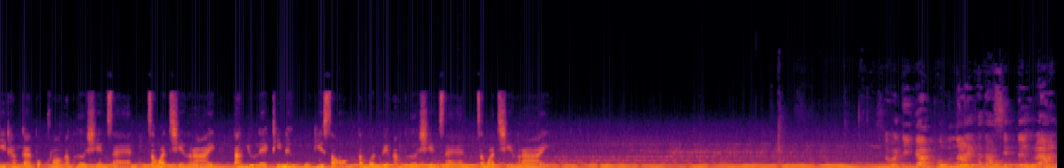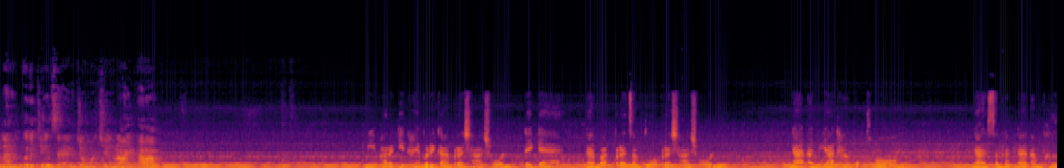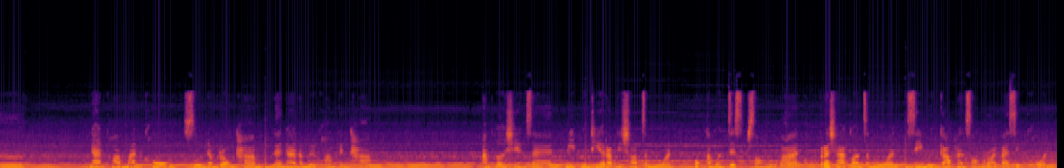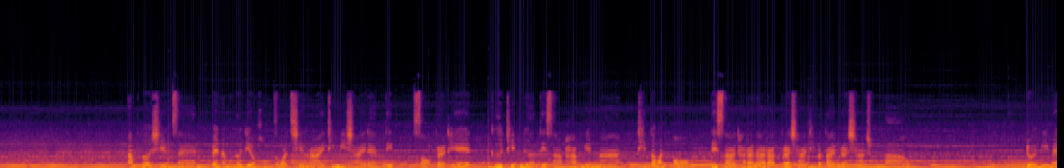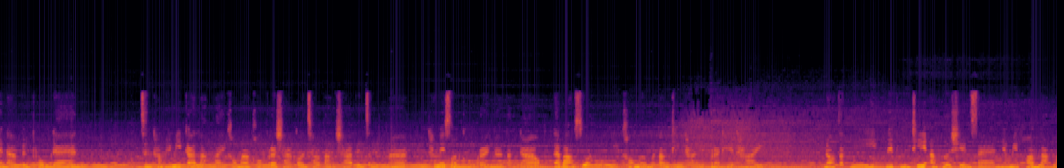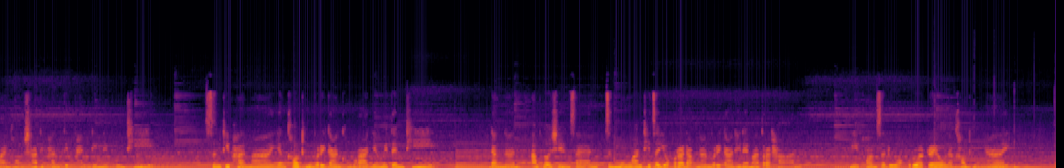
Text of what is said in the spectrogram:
ที่ทำการปกครองอำเภอเชียงแสน จังหวัดเชียงราย ตั้งอยู่เลขที่ 1 หมู่ที่ 2ตำบลเวียงอำเภอเชียงแสน จังหวัดเชียงราย สวัสดีครับ ผมนายคทาสิทธิ์เนื่องร่านายอำเภอเชียงแสน จังหวัดเชียงรายครับ มีภารกิจให้บริการประชาชน ได้แก่ งานบัตรประจำตัวประชาชน งานอนุญาตทางปกครอง งานสำนักงานอำเภอ งานความมั่นคง ศูนย์ดำรงธรรม และงานอำนวยความเป็นธรรมอำเภอเชียงแสนมีพื้นที่รับผิดชอบจำนวน 6 ตำบล 72 หมู่บ้าน ประชากรจำนวน 49,280 คน อำเภอเชียงแสนเป็นอำเภอเดียวของจังหวัดเชียงรายที่มีชายแดนติด 2 ประเทศ คือทิศเหนือติดสหภาพเมียนมา ทิศตะวันออก ติดสาธารณรัฐประชาธิปไตยประชาชนลาว โดยมีแม่น้ำเป็นพรมแดน จึงทำให้มีการหลั่งไหลเข้ามาของประชากรชาวต่างชาติเป็นจำนวนมาก ทั้งในส่วนของแรงงานต่างด้าว และบางส่วนหลบหนีเข้าเมืองมาตั้งถิ่นฐานในประเทศไทย นอกจากนี้ในพื้นที่อำเภอเชียงแสนยังมีความหลากหลายของชาติพันธุ์ติดแผ่นดินในพื้นที่ ซึ่งที่ผ่านมายังเข้าถึงบริการของรัฐยังไม่เต็มที่ ดังนั้นอำเภอเชียงแสนจึงมุ่งมั่นที่จะยกระดับงานบริการให้ได้มาตรฐาน มีความสะดวกรวดเร็วและเข้าถึงง่าย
